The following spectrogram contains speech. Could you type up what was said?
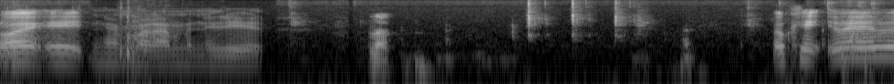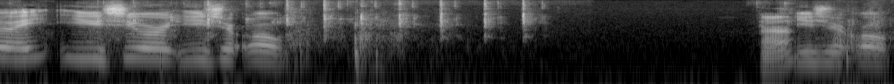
Oh, wait, wait, never mind, I'm an idiot. Okay, wait, wait, wait, use your, use your orb. Huh? Use your orb.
